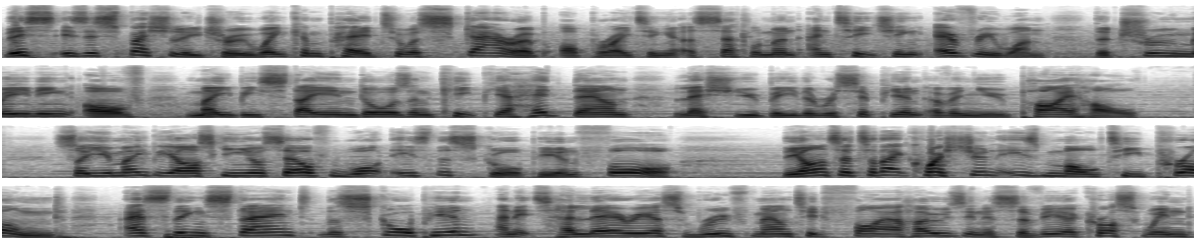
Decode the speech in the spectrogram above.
This is especially true when compared to a scarab operating at a settlement and teaching everyone the true meaning of maybe stay indoors and keep your head down lest you be the recipient of a new pie hole. So you may be asking yourself what is the Scorpion for? The answer to that question is multi-pronged. As things stand the Scorpion and its hilarious roof mounted fire hose in a severe crosswind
